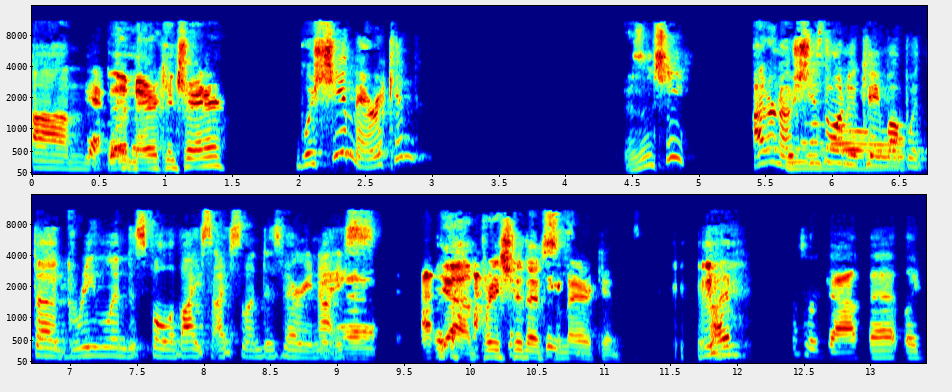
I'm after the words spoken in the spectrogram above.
um, Yeah. The American trainer, was she American? isn't she? I don't know. She's the one who came up with the Greenland is full of ice, Iceland is very nice. Yeah. Yeah, I'm pretty sure that's American. I forgot that. Like,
